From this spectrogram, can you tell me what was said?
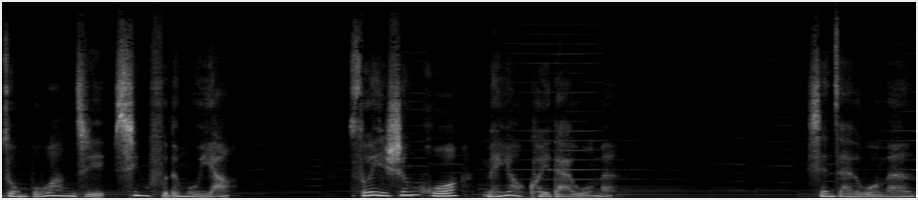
总不忘记幸福的模样，所以生活没有亏待我们。现在的我们，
